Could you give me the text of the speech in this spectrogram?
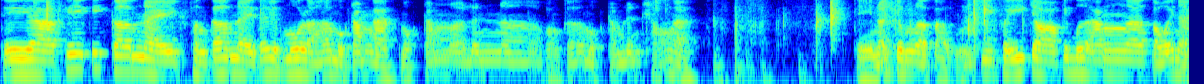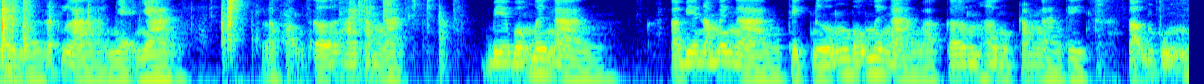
Thì à, cái cái cơm này phần cơm này tới việc mua là hơn 100 ngàn 100 lên à, khoảng cỡ 106 ngàn thì nói chung là tổng chi phí cho cái bữa ăn à, tối này là rất là nhẹ nhàng là khoảng cỡ 200 ngàn. Bia 40 ngàn à, bia 50 ngàn thịt nướng 40 ngàn và cơm hơn 100 ngàn thì tổng cũng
